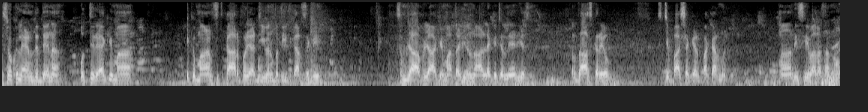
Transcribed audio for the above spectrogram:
ਸੁੱਖ ਲੈਣ ਦੇ ਦਿਨ ਆ, ਉੱਥੇ ਰਹਿ ਕੇ ਮਾਂ ਇੱਕ ਮਾਣ ਸਤਿਕਾਰ ਭਰਿਆ ਜੀਵਨ ਬਤੀਤ ਕਰ ਸਕੇ। ਸਮਝਾ ਬੁਝਾ ਕੇ ਮਾਤਾ ਜੀ ਨੂੰ ਨਾਲ ਲੈ ਕੇ ਚੱਲੇ ਆ ਜੀ ਅਸੀਂ। ਅਰਦਾਸ ਕਰਿਓ, ਸੱਚੇ ਪਾਤਸ਼ਾਹ ਕਿਰਪਾ ਕਰਨ। ਮਾਂ ਦੀ ਸੇਵਾ ਦਾ ਸਾਨੂੰ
